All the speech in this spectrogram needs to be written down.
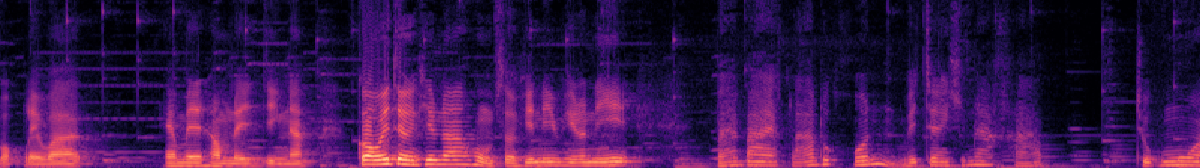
บอกเลยว่า แค่ไม่ได้ทำอะไรจริงๆนะ ก็ไว้เจอกันคลิปหน้าผมสำหรับคลิปนี้เพียงเท่านี้บายบายครับทุกคนไว้เจอกันคลิปหน้าครับ จุ๊บมั่ว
